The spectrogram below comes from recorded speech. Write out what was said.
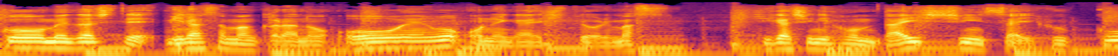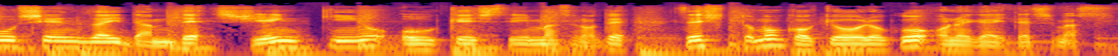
興を目指して皆様からの応援をお願いしております。東日本大震災復興支援財団で支援金をお受けしていますので、ぜひともご協力をお願いいたします。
